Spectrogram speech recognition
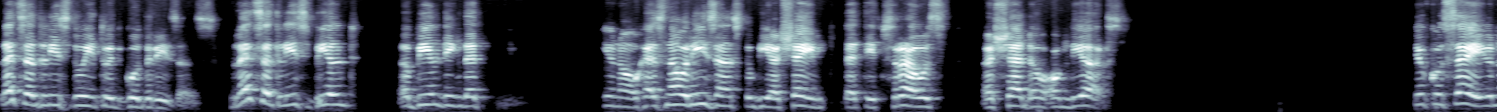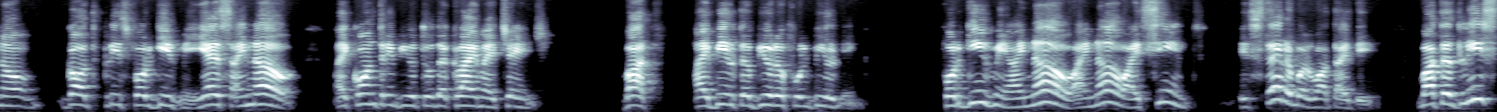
let's at least do it with good reasons. Let's at least build a building that you know, has no reasons to be ashamed that it throws a shadow on the earth. You could say, you know, God, please forgive me. Yes, I know I contribute to the climate change, but I built a beautiful building. Forgive me. I know, I know, I sinned. It's terrible what I did, but at least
